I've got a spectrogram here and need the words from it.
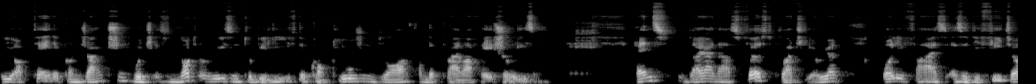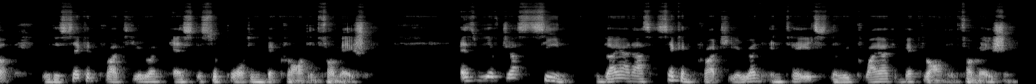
we obtain a conjunction which is not a reason to believe the conclusion drawn from the prima facie reason. Hence, Udayana's first criterion qualifies as a defeater with the second criterion as the supporting background information. As we have just seen, Udayana's second criterion entails the required background information.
